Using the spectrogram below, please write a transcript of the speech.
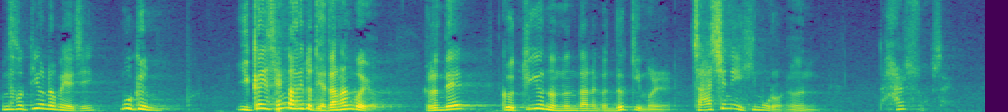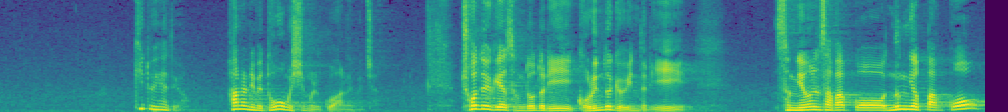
나도 뛰어넘어야지. 뭐, 그, 이까지 생각해도 대단한 거예요. 그런데 그 뛰어넘는다는 그 느낌을 자신의 힘으로는 할 수 없어요. 기도해야 돼요. 하나님의 도움심을 구하는 거죠. 초대교회 성도들이 고린도 교인들이 성령 은사 받고 능력 받고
